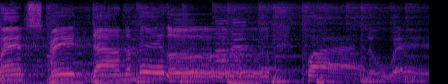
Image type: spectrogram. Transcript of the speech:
went straight down the middle, quite a way.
